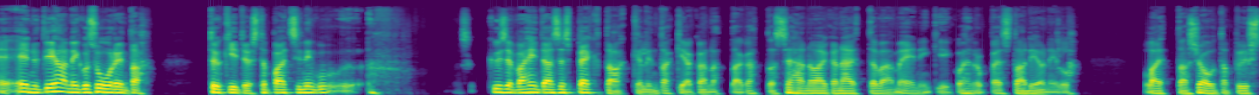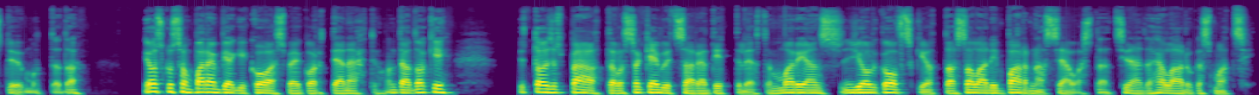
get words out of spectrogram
Ei, ei nyt ihan niinku suurinta tykitystä, paitsi niinku, kyllä se vähintään se spektaakkelin takia kannattaa katsoa. Sehän on aika näyttävää meininkiä, kun he rupeaa stadionilla laittaa showta pystyyn, mutta tota, joskus on parempiakin KSV-kortteja nähty. On täällä toki nyt toisessa pääottelussa kevyt sarjan titteli, josta Marian Jolkovski ottaa Saladin Parnassia vastaan, että sinänsä ihan laadukas matsi.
